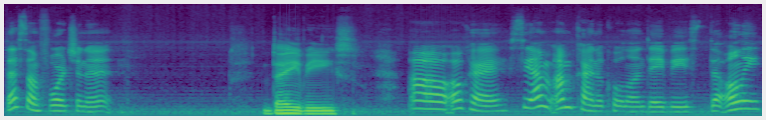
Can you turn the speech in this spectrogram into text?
That's unfortunate. Davies. Oh, okay. See, I'm I'm kind of cool on Davies. The only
